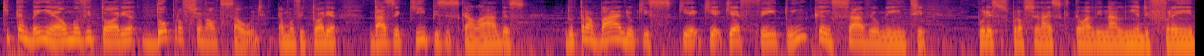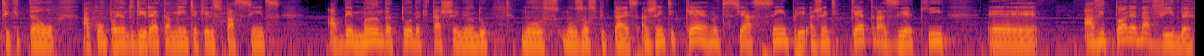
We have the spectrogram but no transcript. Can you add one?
que também é uma vitória do profissional de saúde, é uma vitória das equipes escaladas, do trabalho que, que, que é feito incansavelmente por esses profissionais que estão ali na linha de frente, que estão acompanhando diretamente aqueles pacientes, a demanda toda que está chegando nos, nos hospitais. A gente quer noticiar sempre, a gente quer trazer aqui é, a vitória da vida.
